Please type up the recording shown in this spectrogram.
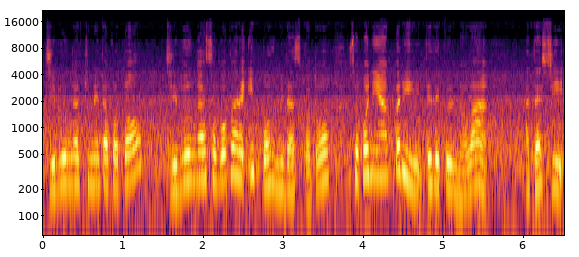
自分が決めたこと自分がそこから一歩踏み出すことそこにやっぱり出てくるのは私よ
